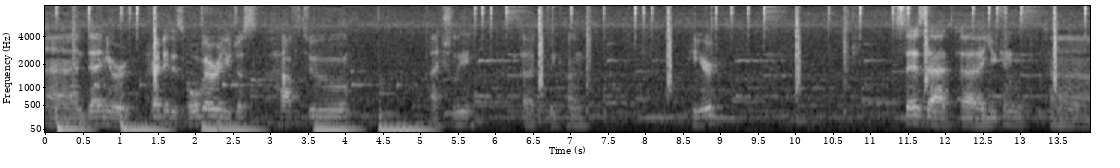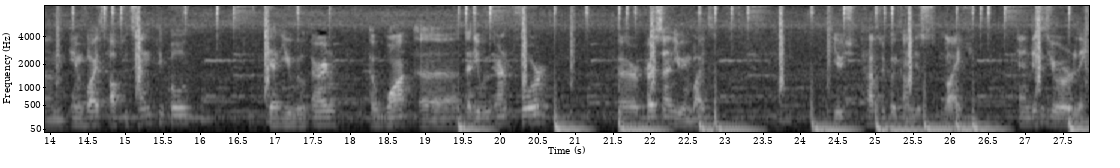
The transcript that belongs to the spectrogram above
And then your credit is over. You just have to actually uh, click on here. It says that uh, you can um, invite up to 10 people that you will earn a one uh, that you will earn four per person you invite you have to click on this like and this is your link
